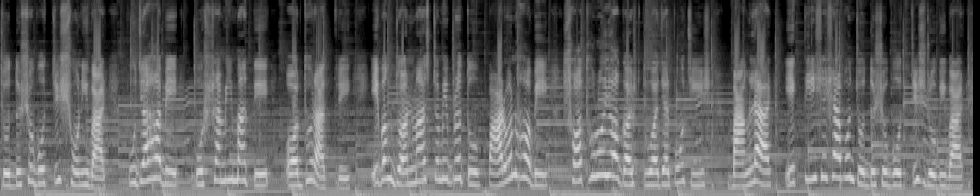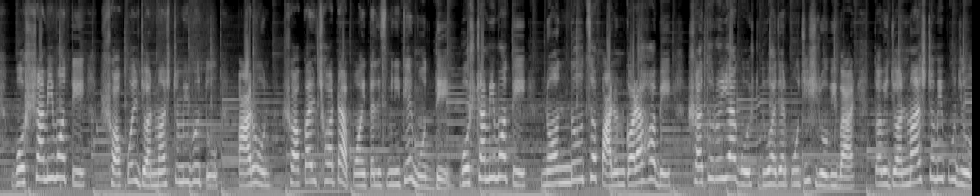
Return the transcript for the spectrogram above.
চোদ্দোশো বত্রিশ শনিবার। পূজা হবে গোস্বামী মাতে অর্ধরাত্রে এবং জন্মাষ্টমী ব্রত পালন হবে সতেরোই অগস্ট দু হাজার পঁচিশ। বাংলার একত্রিশে শ্রাবণ চোদ্দোশো বত্রিশ রবিবার। গোস্বামী মতে, সকল জন্মাষ্টমী ব্রত পারণ সকাল ছটা পঁয়তাল্লিশ মিনিটের মধ্যে। গোস্বামী মতে, নন্দ উৎসব পালন করা হবে সতেরোই আগস্ট দু পঁচিশ রবিবার। তবে জন্মাষ্টমী পুজো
